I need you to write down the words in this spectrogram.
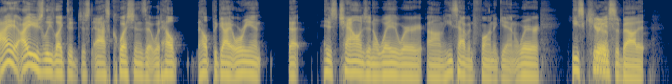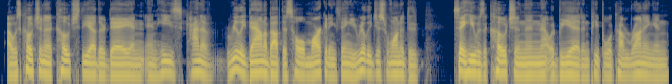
I I usually like to just ask questions that would help help the guy orient that his challenge in a way where um, he's having fun again, where he's curious yeah. about it. I was coaching a coach the other day, and and he's kind of really down about this whole marketing thing. He really just wanted to say he was a coach and then that would be it and people would come running and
